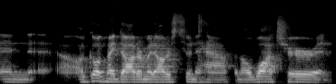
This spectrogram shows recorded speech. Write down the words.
And I'll go with my daughter. My daughter's two and a half, and I'll watch her and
